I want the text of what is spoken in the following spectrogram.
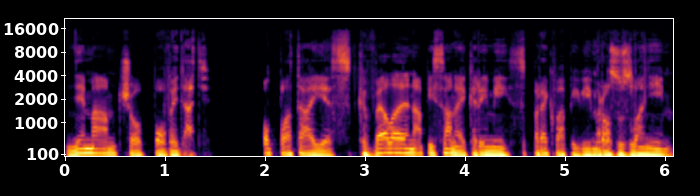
nemám čo povedať. Odplata je skvelé napísané krymy s prekvapivým rozuzlením.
